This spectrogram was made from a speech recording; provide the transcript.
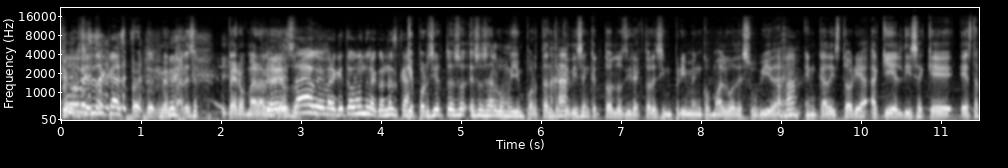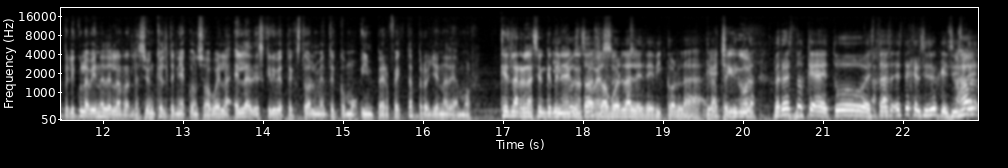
¿Cómo Por cierto, ese cast? me parece, pero maravilloso. Está, güey, para que todo el mundo la conozca. Que por cierto, eso, eso es algo muy importante, Ajá. que dicen que todos los directores imprimen como algo de su vida en, en cada historia. Aquí él dice que esta película viene de la relación que él tenía con su abuela. Él la describe textualmente como imperfecta pero llena de amor. ¿Qué es la relación que Y tenía con su a su abuela? le dedicó la, la película. chingón. Pero esto que tú estás, Ajá. este ejercicio que hiciste, Ajá.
